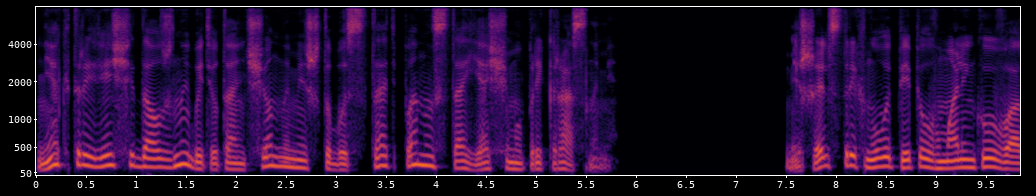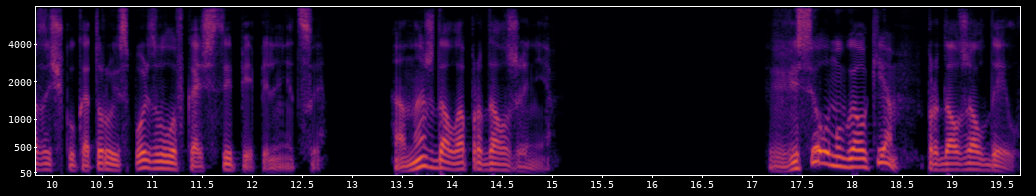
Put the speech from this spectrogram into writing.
Некоторые вещи должны быть утонченными, чтобы стать по-настоящему прекрасными. Мишель стряхнула пепел в маленькую вазочку, которую использовала в качестве пепельницы. Она ждала продолжения. «В веселом уголке», — продолжал Дейл,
